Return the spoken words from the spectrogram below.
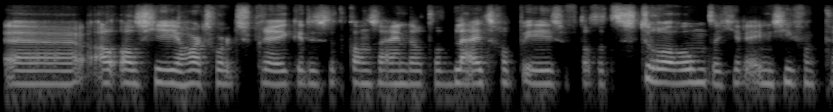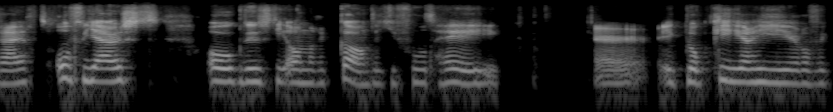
uh, als je je hart hoort spreken. Dus dat kan zijn dat dat blijdschap is. Of dat het stroomt, dat je er energie van krijgt. Of juist ook dus die andere kant. Dat je voelt, hé, hey, ik blokkeer hier of ik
